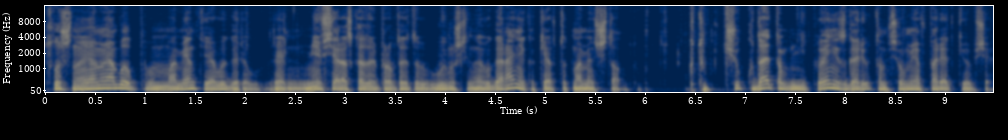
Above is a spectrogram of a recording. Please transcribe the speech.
Слушай, ну у меня был момент, я выгорел, реально. Мне все рассказывали про вот это вымышленное выгорание, как я в тот момент считал. Чё, куда я там, никуда я не сгорю, там все у меня в порядке вообще.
